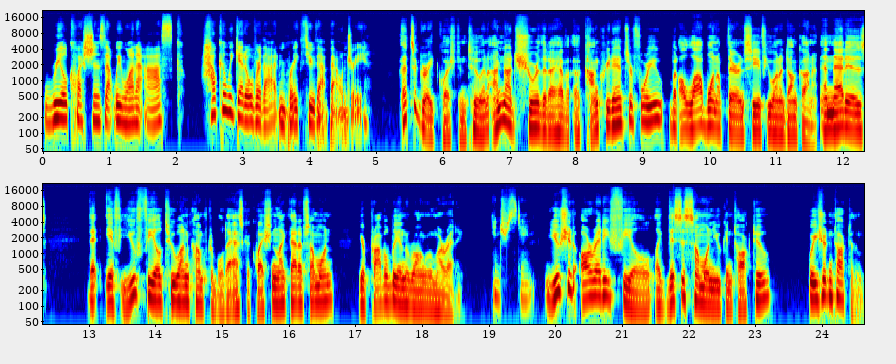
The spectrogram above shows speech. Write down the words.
real questions that we want to ask? How can we get over that and break through that boundary? That's a great question, too. And I'm not sure that I have a concrete answer for you, but I'll lob one up there and see if you want to dunk on it. And that is that if you feel too uncomfortable to ask a question like that of someone, you're probably in the wrong room already. Interesting. You should already feel like this is someone you can talk to where you shouldn't talk to them.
